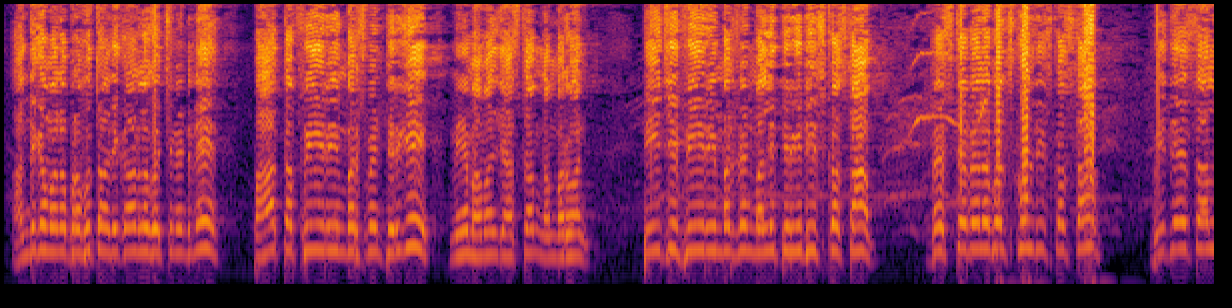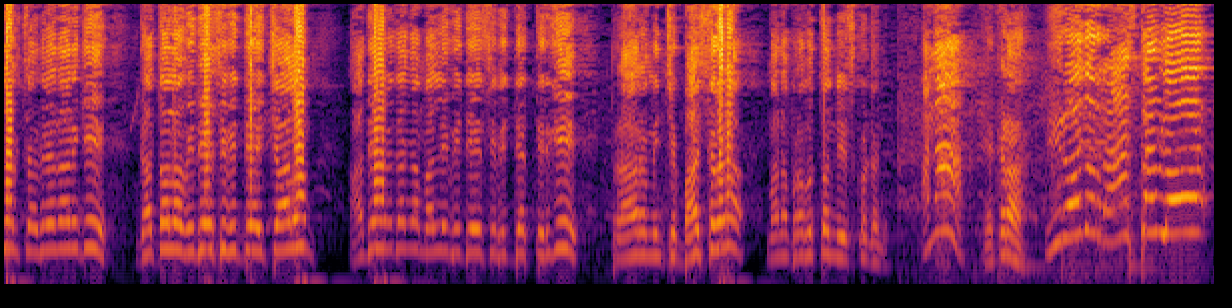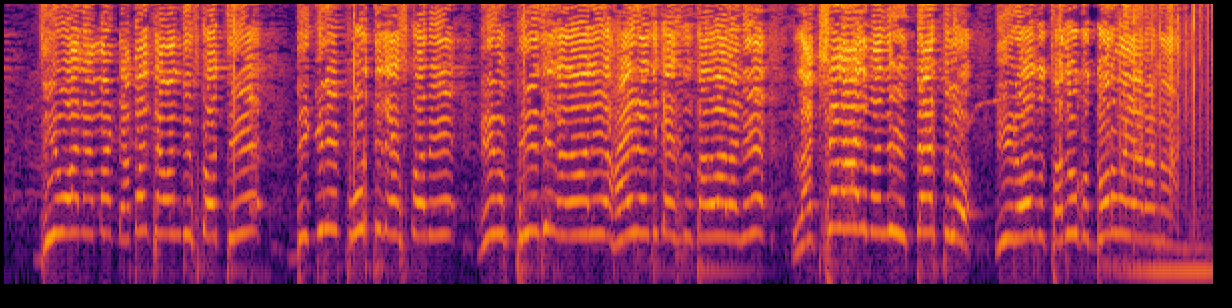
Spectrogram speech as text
అందుకే మన ప్రభుత్వ అధికారంలోకి వచ్చిన వెంటనే పాత ఫీ రీంబర్స్మెంట్ తిరిగి మేము అమలు చేస్తాం number one PG fee reimbursement మళ్ళీ తిరిగి తీసుకొస్తాం. బెస్ట్ అవైలబుల్ స్కూల్ తీసుకొస్తాం. విదేశాల్లో చదివేదానికి గతంలో విదేశీ విద్య ఇచ్చాలం అదే విధంగా మళ్ళీ విదేశీ విద్య తిరిగి ప్రారంభించే బాధ్యత కూడా మన ప్రభుత్వం తీసుకుంటుంది. అన్నా ఎక్కడ? ఈ రోజు రాష్ట్రంలో జీవో నెంబర్ డబల్ సెవెన్ తీసుకొచ్చి డిగ్రీ పూర్తి చేసుకొని చదువుకు దూరం అయ్యారన్న.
